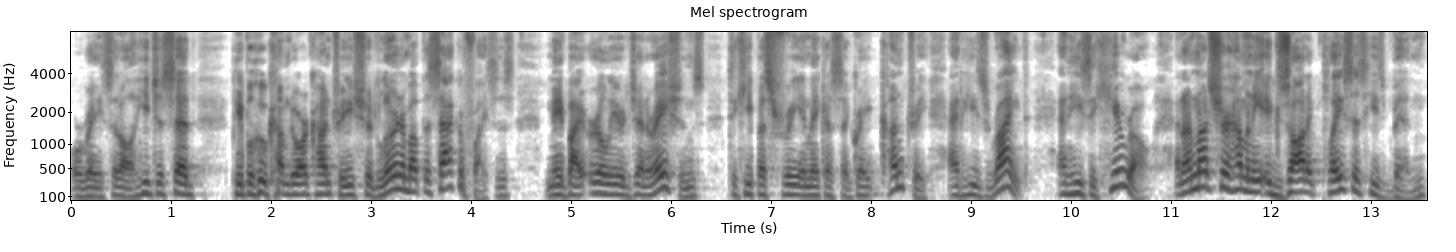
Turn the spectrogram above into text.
or race at all. He just said people who come to our country should learn about the sacrifices made by earlier generations to keep us free and make us a great country. And he's right, and he's a hero. And I'm not sure how many exotic places he's been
